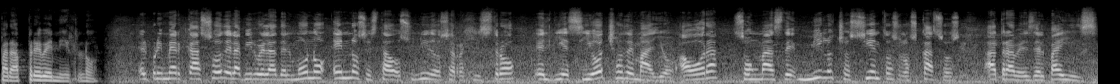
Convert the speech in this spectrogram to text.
para prevenirlo. El primer caso de la viruela del mono en los Estados Unidos se registró el 18 de mayo. Ahora son más de 1.800 los casos a través del país.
